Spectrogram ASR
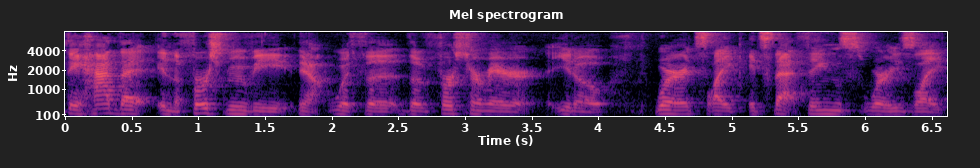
they had that in the first movie Yeah. with the the first Terminator, you know, where it's like it's that things where he's like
